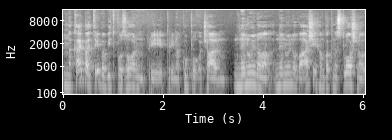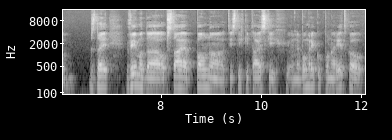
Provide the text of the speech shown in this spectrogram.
na kaj pa je treba biti pozoren pri, pri nakupu očal? Ne nujno, ne nujno vaših, ampak na splošno. Zdaj vemo, da obstaja polno tistih kitajskih, ne bom rekel ponaredkov,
